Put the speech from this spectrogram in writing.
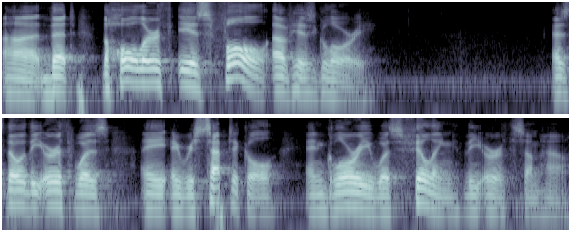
uh, that the whole earth is full of His glory, as though the earth was a, a receptacle and glory was filling the earth somehow.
